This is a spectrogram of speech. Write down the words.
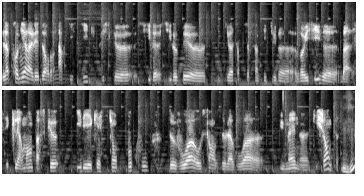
La première, elle est d'ordre artistique, puisque si le si l'EP euh, qui- qui va sortir s'intitule euh, Voices, bah, c'est clairement parce que il y est question beaucoup de voix au sens de la voix euh, humaine euh, qui chante, Mhm.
